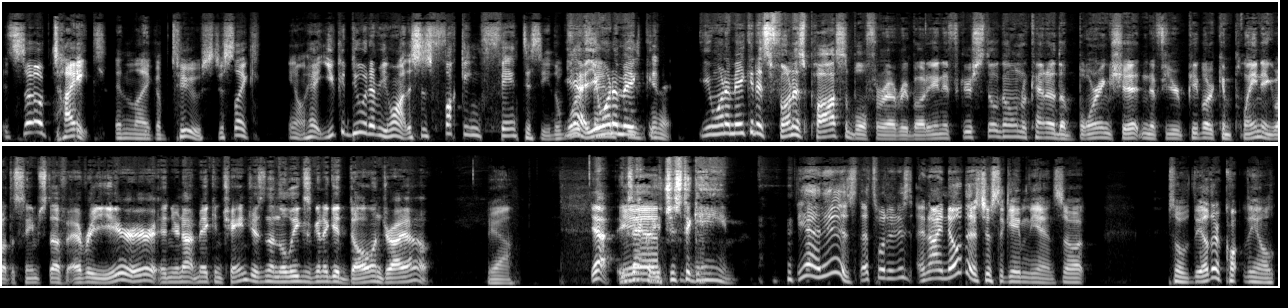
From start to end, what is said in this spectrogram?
it's so tight and like obtuse. Just like you know, hey, you can do whatever you want. This is fucking fantasy. The Yeah, you wanna make- in it. You want to make it as fun as possible for everybody, and if you're still going with kind of the boring shit, and if your people are complaining about the same stuff every year, and you're not making changes, then the league's going to get dull and dry out. Yeah. Yeah, exactly. Yeah. It's just a game. yeah, it is. That's what it is, and I know that it's just a game in the end. So, so the other, you know,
